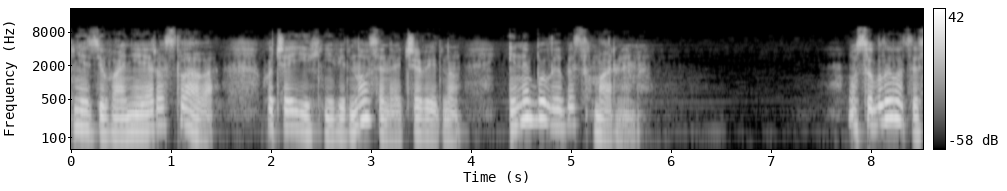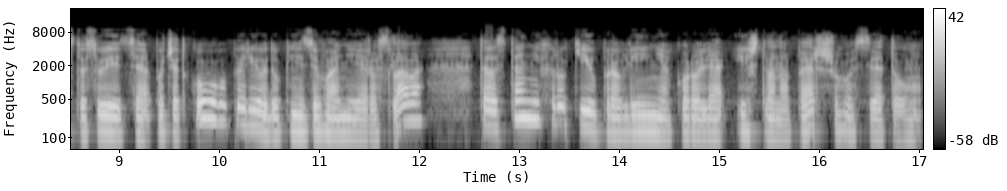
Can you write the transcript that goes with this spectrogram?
князювання Ярослава, хоча їхні відносини, очевидно, і не були безхмарними. Особливо це стосується початкового періоду князювання Ярослава та останніх років правління короля Іштвана І святого.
